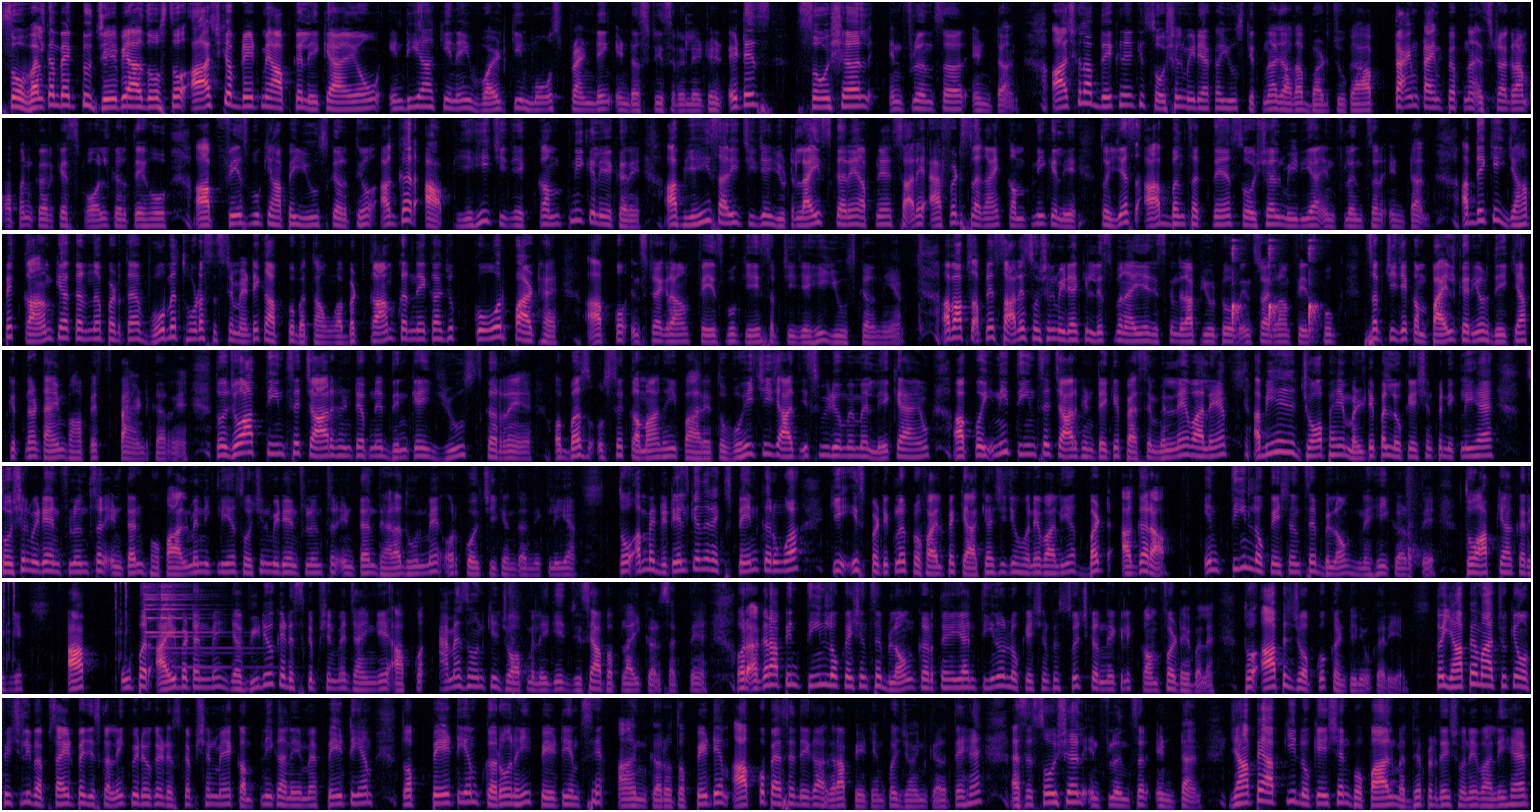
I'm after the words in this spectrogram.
So welcome back to JBR दोस्तों। आज के अपडेट में आपके लेके आया हूँ इंडिया की नई वर्ल्ड की मोस्ट ट्रेंडिंग इंडस्ट्री से related it is social influencer intern आजकल आप देख रहे हैं कि सोशल मीडिया का यूज़ कितना ज़्यादा बढ़ चुका है। आप टाइम टाइम पे अपना इंस्टाग्राम ओपन करके स्क्रॉल करते हो, आप फेसबुक यहाँ पे यूज़ करते हो। अगर आप यही चीज़ें कंपनी के लिए करें, आप यही सारी चीज़ें यूटिलाइज करें, अपने सारे एफर्ट्स लगाएँ कंपनी के लिए तो यस आप बन सकते हैं सोशल मीडिया इन्फ्लुएंसर इंटर्न अब देखिए, यहाँ पे काम क्या करना पड़ता है, वो मैं थोड़ा सिस्टमेटिक आपको बताऊँगा बट काम करने का जो कोर पार्ट है, आपको इंस्टाग्राम फेसबुक ये सब चीज़ें ही यूज़ करनी है। अब आप अपने सारे सोशल मीडिया की लिस्ट बनाइए, जिसके अंदर आप यूट्यूब इंस्टाग्राम फेसबुक सब चीज़ें कंपाइल करिए और देखिए आप कितना टाइम वहाँ पे स्पेंड कर रहे हैं। तो जो आप तीन से चार घंटे अपने दिन के यूज़ कर रहे हैं और बस उससे कमा नहीं पा रहे तो वही चीज़ आज इस वीडियो में मैं लेके आया हूँ। आपको इन्हीं तीन से चार घंटे के पैसे मिलने वाले हैं। अभी ये जॉब है, ये मल्टीपल लोकेशन पर निकली है। Social media influencer intern Bhopal में निकली है। Social media influencer intern Dehradun में और कोची के अंदर निकली है। तो अब मैं डिटेल के अंदर एक्सप्लेन करूँगा कि इस पर्टिकुलर प्रोफ़ाइल पे क्या क्या चीज़ें होने वाली है बट अगर आप इन तीन लोकेशन से बिलोंग नहीं करते तो आप क्या करेंगे? आप ऊपर आई बटन में या वीडियो के डिस्क्रिप्शन में जाएँगे, आपको अमेजोन की जॉब मिलेगी जिसे आप अप्लाई कर सकते हैं। और अगर आप इन तीन लोकेशन से बिलोंग करते हैं या इन तीनों लोकेशन पे स्विच करने के लिए कंफर्टेबल है तो आप इस जॉब को कंटिन्यू करिए। तो यहाँ पे हम आ चुके हैं ऑफिशियली वेबसाइट पे, जिसका लिंक वीडियो के डिस्क्रिप्शन में कंपनी का नेम है पेटीएम तो आप पेटीएम करो नहीं पेटीएम से अर्न करो। तो पेटीएम आपको पैसे देगा अगर आप पेटीएम को ज्वाइन करते हैं as a social influencer intern यहाँ पे आपकी लोकेशन भोपाल, मध्य प्रदेश होने वाली है।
